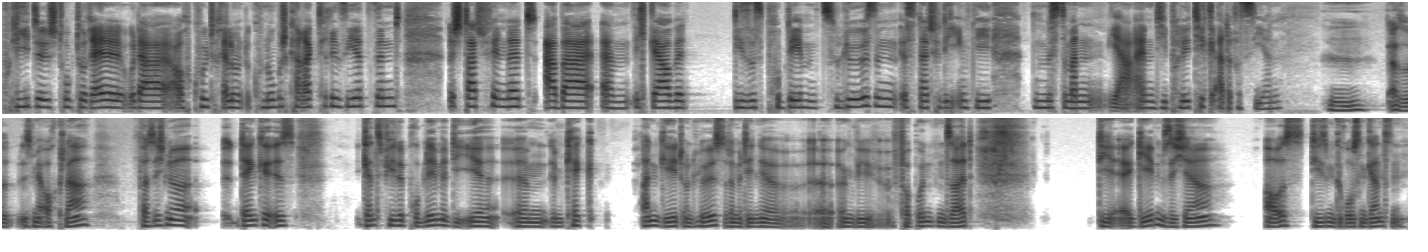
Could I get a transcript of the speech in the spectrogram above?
politisch, strukturell oder auch kulturell und ökonomisch charakterisiert sind, stattfindet. Aber ähm, ich glaube, dieses Problem zu lösen, ist natürlich irgendwie, müsste man ja an die Politik adressieren. Hm. Also ist mir auch klar. Was ich nur denke, ist, ganz viele Probleme, die ihr ähm, im Keck angeht und löst oder mit denen ihr äh, irgendwie verbunden seid, die ergeben sich ja aus diesem großen Ganzen.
